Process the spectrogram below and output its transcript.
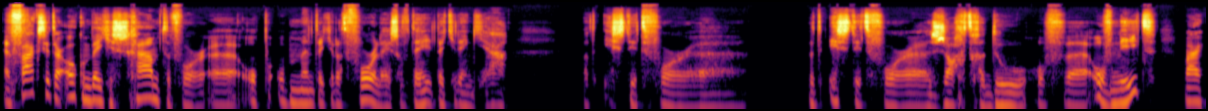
En vaak zit er ook een beetje schaamte voor uh, op, op het moment dat je dat voorleest. Of dat je denkt, ja, wat is dit voor, uh, wat is dit voor uh, zacht gedoe of, of niet? Maar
